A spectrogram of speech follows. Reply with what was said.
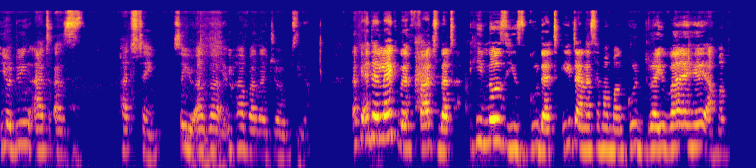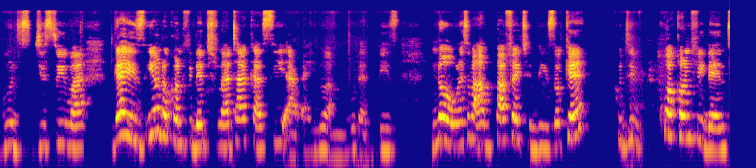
you're doing art as part time. So you other Yeah. you have other jobs. Yeah. Okay, and I like the fact that he knows he's good at it. Anasema I'm a good driver, hey, I'm a good swimmer. Guys, hiyo ndo confident tunataka. See, I, I know I'm good at this. No, unasema I'm perfect in this, okay? Kuji, kuwa confident.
